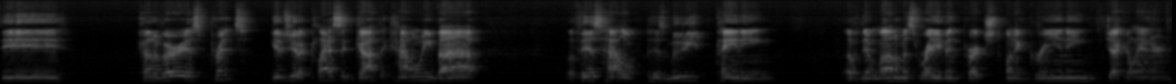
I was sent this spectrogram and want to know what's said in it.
The Conavarius print gives you a classic gothic Halloween vibe of his, his moody painting of the anonymous raven perched on a grinning jack-o'-lantern.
